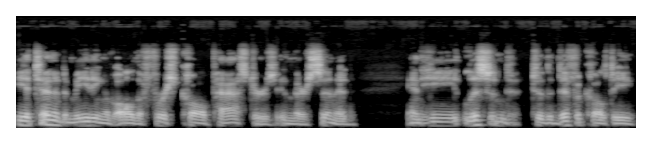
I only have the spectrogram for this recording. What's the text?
He attended a meeting of all the first call pastors in their synod, and he listened to the difficulty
